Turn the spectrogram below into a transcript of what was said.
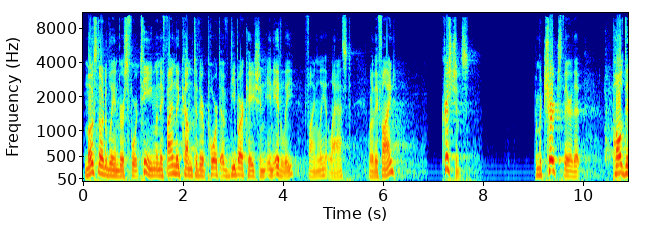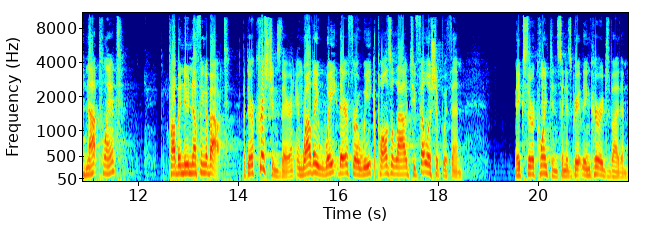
Most notably in verse 14, when they finally come to their port of debarkation in Italy, finally, at last, what do they find? Christians. From a church there that Paul did not plant, probably knew nothing about. But there are Christians there, and, and while they wait there for a week, Paul's allowed to fellowship with them, makes their acquaintance, and is greatly encouraged by them.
